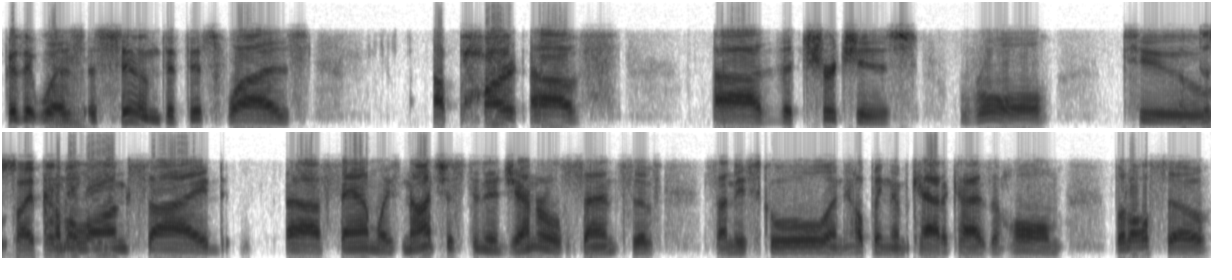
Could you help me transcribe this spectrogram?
because it was Mm. assumed that this was a part of uh, the church's role to come alongside uh, families, not just in a general sense of Sunday school and helping them catechize at home, but also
